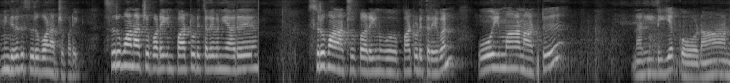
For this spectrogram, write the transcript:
என்கிறது சிறுபானாற்றுப்படை சிறுபானாற்றுப்படையின் பாட்டுடைய தலைவன் யாரு? சிறுபானாற்றுப்படையின் ஓ- பாட்டுடைய தலைவன் ஓய்மா நாட்டு நல்லிய கோடான்.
